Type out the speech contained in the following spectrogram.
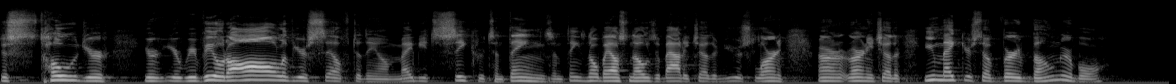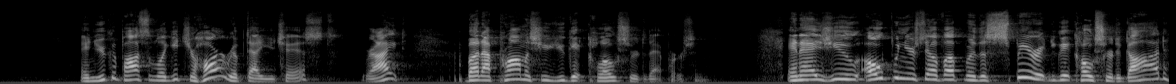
just told your you're, you're revealed all of yourself to them. Maybe it's secrets and things and things nobody else knows about each other. You just learn, learn, learn each other. You make yourself very vulnerable. And you could possibly get your heart ripped out of your chest, right? But I promise you, you get closer to that person. And as you open yourself up with the Spirit, you get closer to God.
